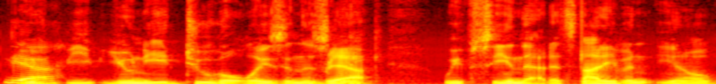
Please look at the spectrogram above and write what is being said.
You- Yeah. you, you need two goalies in this Yeah. league. We've seen that. It's not even you know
